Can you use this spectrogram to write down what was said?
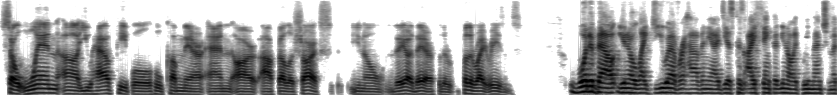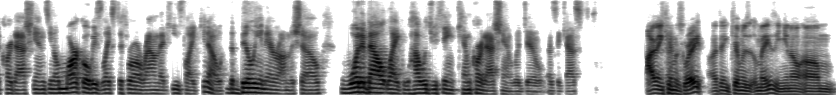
So when uh, you have people who come there and are our fellow sharks, you know, they are there for the for the right reasons. What about, you know, like, do you ever have any ideas? Because I think of, you know, like we mentioned the Kardashians, you know, Mark always likes to throw around that he's like, you know, the billionaire on the show. What about like, how would you think Kim Kardashian would do as a guest? I think Kim is great. I think Kim is amazing. You know, um,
